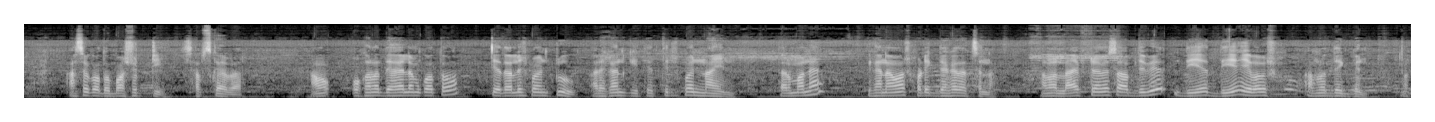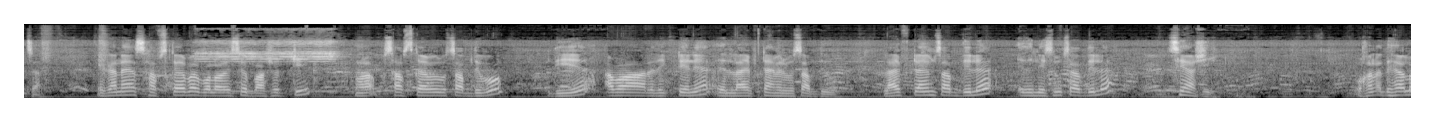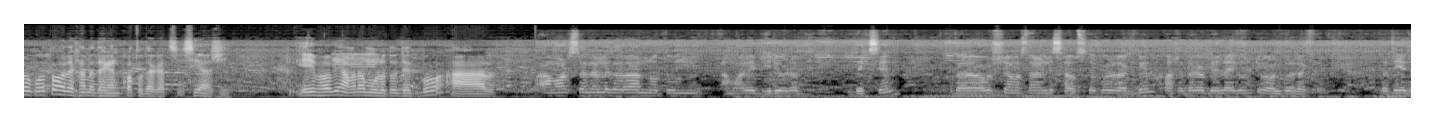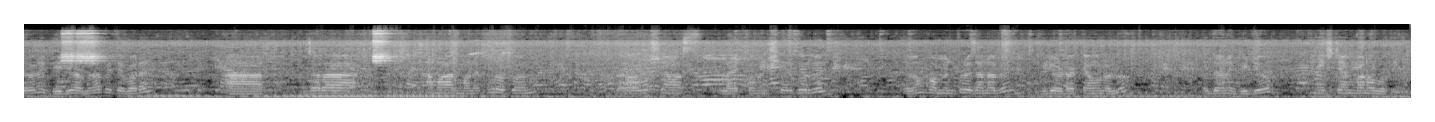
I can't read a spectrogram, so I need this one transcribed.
আছে কত? বাষট্টি সাবস্ক্রাইবার আমার ওখানে দেখাইলাম কত? তেতাল্লিশ পয়েন্ট টু আর এখানে কি? তেত্রিশ পয়েন্ট নাইন তার মানে এখানে আমার সঠিক দেখা যাচ্ছে না। আমার লাইফ টাইমে চাপ দিবে, দিয়ে দিয়ে এভাবে আপনারা দেখবেন। আচ্ছা। এখানে সাবস্ক্রাইবার বলা হয়েছে বাষট্টি। আমরা সাবস্ক্রাইবার চাপ দেব। দিয়ে আবার এদিক টেনে লাইফ টাইমের উপর চাপ দেবো। লাইফ টাইম চাপ দিলে এদিকে নিচমুখ চাপ দিলে, ছিয়াশি। ওখানে দেখাল কত, আর এখানে দেখেন কত দেখাচ্ছে, ছিয়াশি। তো এইভাবে আমরা মূলত দেখব। আর আমার চ্যানেলে যারা নতুন, আমার এই ভিডিওটা দেখছেন, তারা অবশ্যই আমার চ্যানেলটি সাবস্ক্রাইব করে রাখবেন। পাশে থাকা বেল আইকনটি অল করে রাখবেন। যাতে এই ধরনের ভিডিও আপনারা পেতে পারেন। আর যারা আমার মানে পুরাতন, তারা অবশ্যই আমার লাইক কমেন্ট শেয়ার করবেন এবং কমেন্ট করে জানাবেন ভিডিওটা কেমন হলো এই ধরনের ভিডিও নেক্সট টাইম বানাবো কিনা।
